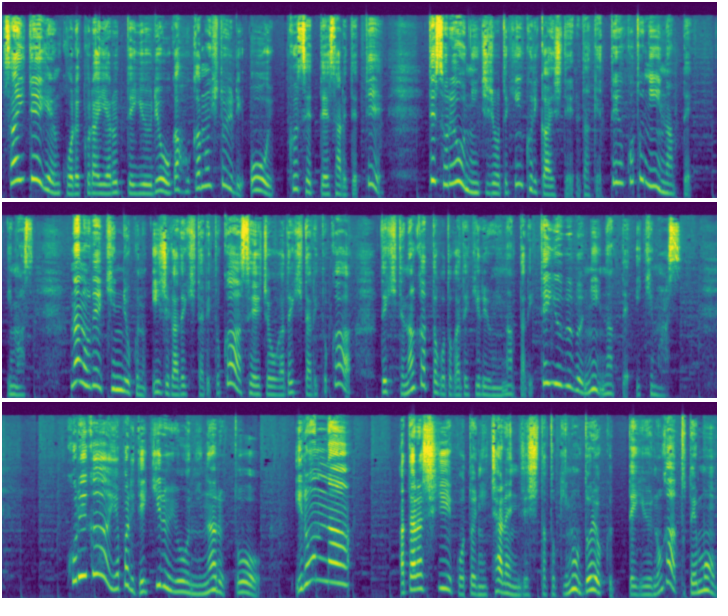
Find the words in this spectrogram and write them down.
最低限これくらいやるっていう量が他の人より多く設定されててでそれを日常的に繰り返しているだけっていうことになっています。なので筋力の維持ができたりとか成長ができたりとかできてなかったことができるようになったりっていう部分になっていきます。これがやっぱりできるようになるといろんな新しいことにチャレンジした時の努力っていうのがとても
